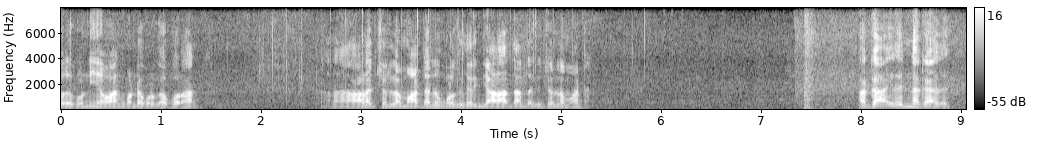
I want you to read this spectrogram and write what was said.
ஒரு புண்ணியவான் கொண்ட கொடுக்க போகிறான் நான் ஆளை சொல்ல மாட்டேன்னு உங்களுக்கு தெரிஞ்ச ஆளாக தான் இருக்குன்னு சொல்ல மாட்டேன். அக்கா இது என்னக்கா அது? இது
